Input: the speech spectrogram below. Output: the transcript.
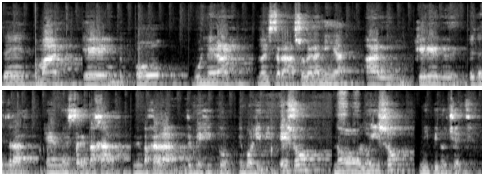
de tomar eh, o vulnerar nuestra soberanía al querer penetrar en nuestra embajada, la embajada de México en Bolivia. Eso no lo hizo ni Pinochet.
